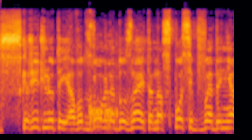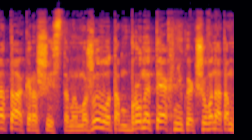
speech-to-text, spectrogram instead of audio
Скажіть, лютий, а от з огляду, знаєте, на спосіб ведення атак рашистами, можливо, там бронетехніку, якщо вона там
